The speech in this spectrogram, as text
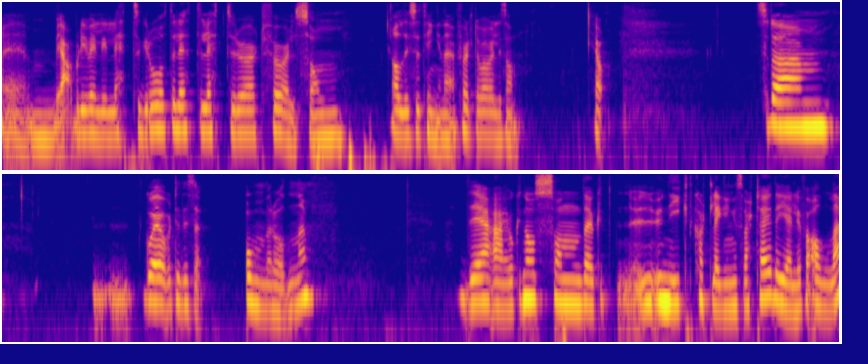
ja, blir veldig lett, gråter lett, lettrørt, følsom. Alle disse tingene. Jeg følte det var veldig sånn Ja. Så da um, går jeg over til disse områdene. Det er jo ikke noe sånn Det er jo ikke et unikt kartleggingsverktøy. Det gjelder jo for alle.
